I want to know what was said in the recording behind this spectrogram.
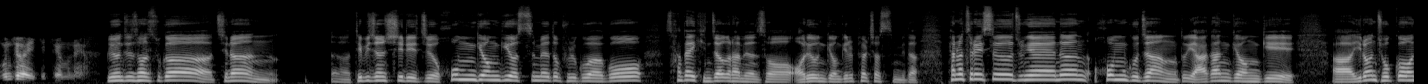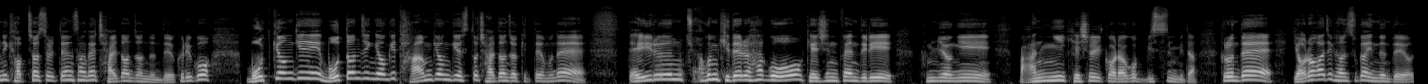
문제가 있기 때문에요. 류현진 선수가 지난 어, 디비전 시리즈 홈 경기였음에도 불구하고 상당히 긴장을 하면서 어려운 경기를 펼쳤습니다. 페넌트레이스 중에는 홈 구장 또 야간 경기 아, 이런 조건이 겹쳤을 때는 상당히 잘 던졌는데요. 그리고 못 경기 못 던진 경기 다음 경기에서도 잘 던졌기 때문에 내일은 조금 기대를 하고 계신 팬들이 분명히 많이 계실 거라고 믿습니다. 그런데 여러 가지 변수가 있는데요.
